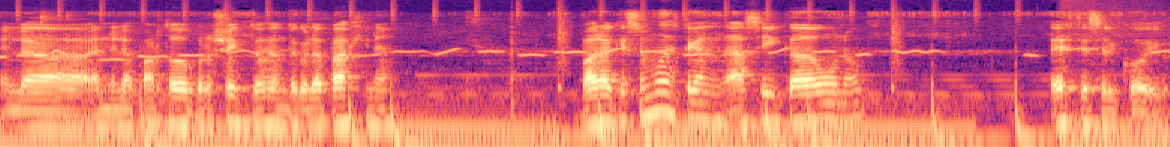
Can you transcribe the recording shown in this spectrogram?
en, el apartado proyectos dentro de la página, para que se muestren así cada uno, este es el código.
